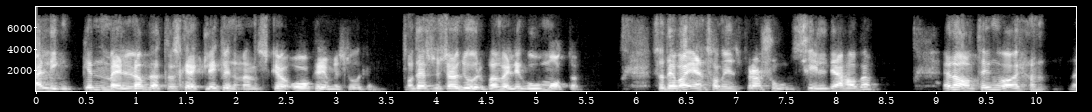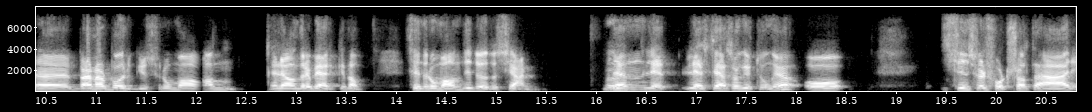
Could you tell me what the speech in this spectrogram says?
er linken mellom dette skrekkelige kvinnemennesket og krimhistorien? Og Det syns jeg hun gjorde på en veldig god måte. Så det var en sånn inspirasjonskilde jeg hadde. En annen ting var eh, Bernhard Borges roman, eller André Bjerke, da, sin roman 'De dødes kjern'. Mm. Den leste jeg som guttunge, og syns vel fortsatt det er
